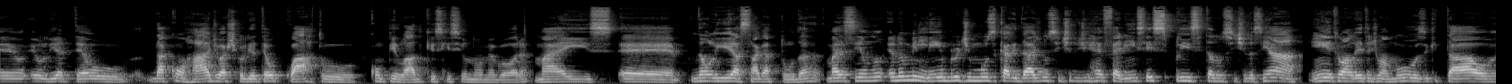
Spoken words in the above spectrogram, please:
Eu, eu li até o da Conrad, eu acho que eu li até o quarto compilado, que eu esqueci o nome agora, mas é, não li a saga toda, mas assim, eu não, eu não me lembro de musicalidade no sentido de referência explícita, no sentido assim, ah, entra uma letra de uma música e tal,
